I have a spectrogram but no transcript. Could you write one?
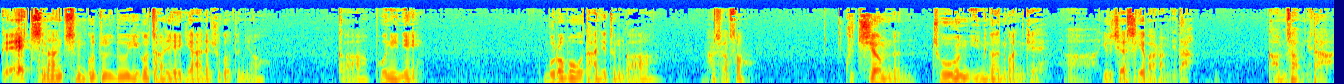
꽤 친한 친구들도 이거 잘 얘기 안 해주거든요. 그러니까 본인이 물어보고 다니든가 하셔서 구취 없는 좋은 인간관계 아, 유지하시기 바랍니다. 감사합니다.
